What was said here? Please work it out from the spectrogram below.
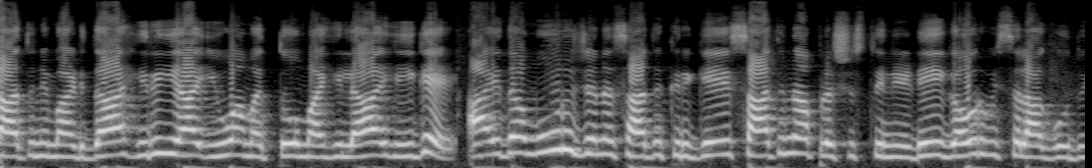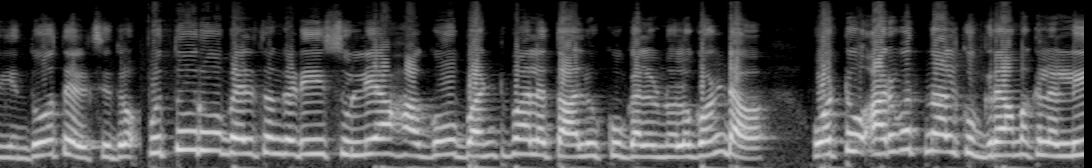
ಸಾಧನೆ ಮಾಡಿದ ಹಿರಿಯ ಯುವ ಮತ್ತು ಮಹಿಳಾ ಹೀಗೆ ಆಯ್ದ ಮೂರು ಜನ ಸಾಧಕರಿಗೆ ಸಾಧನಾ ಪ್ರಶಸ್ತಿ ನೀಡಿ ಗೌರವಿಸಲಾಗುವುದು ಎಂದು ತಿಳಿಸಿದರು. ಪುತ್ತೂರು, ಬೆಳ್ತಂಗಡಿ, ಸುಳ್ಯ ಹಾಗೂ ಬಂಟ್ವಾಳ ತಾಲೂಕುಗಳನ್ನೊಳಗೊಂಡ ಒಟ್ಟು ಅರವತ್ನಾಲ್ಕು ಗ್ರಾಮಗಳಲ್ಲಿ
